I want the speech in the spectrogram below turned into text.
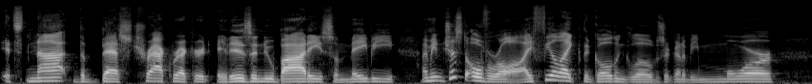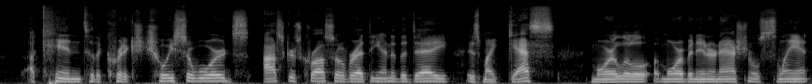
it's not the best track record. It is a new body, so maybe I mean just overall, I feel like the Golden Globes are going to be more akin to the Critics' Choice Awards Oscars crossover at the end of the day is my guess. More a little more of an international slant,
